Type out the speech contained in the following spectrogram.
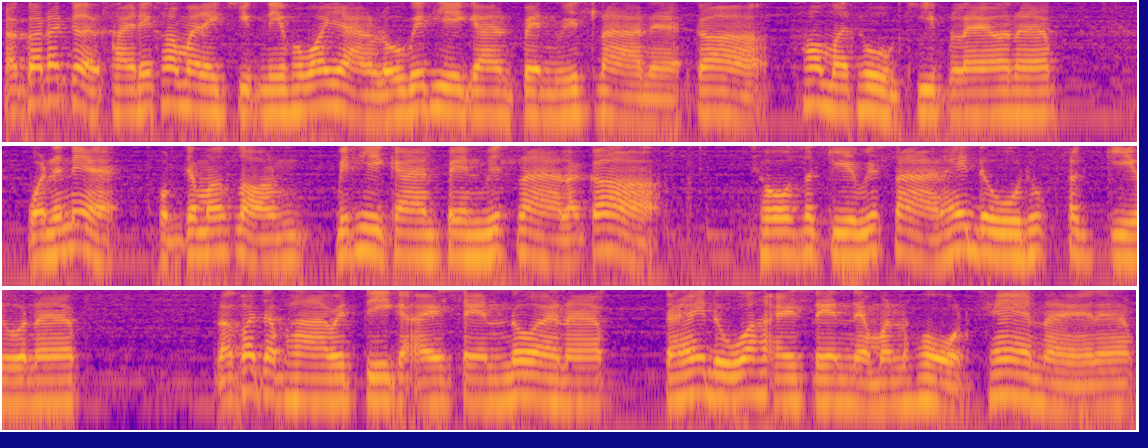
แล้วก็ถ้าเกิดใครที่เข้ามาในคลิปนี้เพราะว่าอยากรู้วิธีการเป็นวิสาเนี่ยก็เข้ามาถูกคลิปแล้วนะครับ วันนี้เนี่ยผมจะมาสอนวิธีการเป็นวิสาแล้วก็โชว์สกิลวิสาให้ดูทุกสกิลนะครับ แล้วก็จะพาไปตีกับไอเซนด้วยนะครับ จะให้ดูว่าไอเซนเนี่ยมันโหดแค่ไหนนะครับ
